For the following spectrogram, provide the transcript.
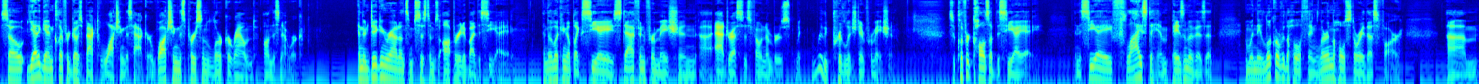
So, yet again, Clifford goes back to watching this hacker, watching this person lurk around on this network. And they're digging around on some systems operated by the CIA. And they're looking up like CIA staff information, uh, addresses, phone numbers, like really privileged information. So Clifford calls up the CIA. And the CIA flies to him, pays him a visit. And when they look over the whole thing, learn the whole story thus far, um,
